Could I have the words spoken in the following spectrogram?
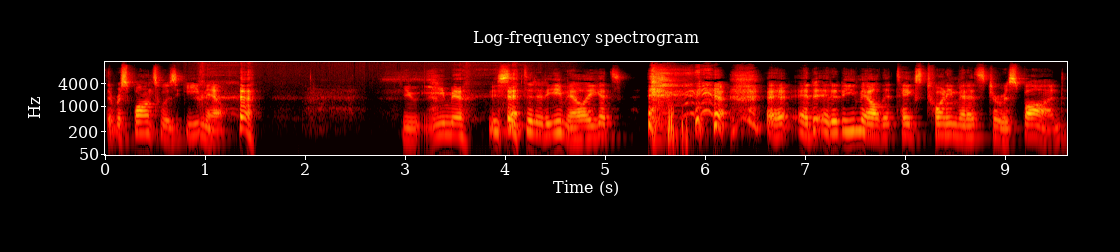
the response was email. you email. he sent it an email. He gets and, and, an email that takes twenty minutes to respond,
